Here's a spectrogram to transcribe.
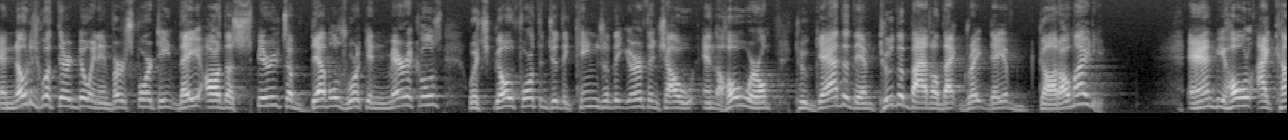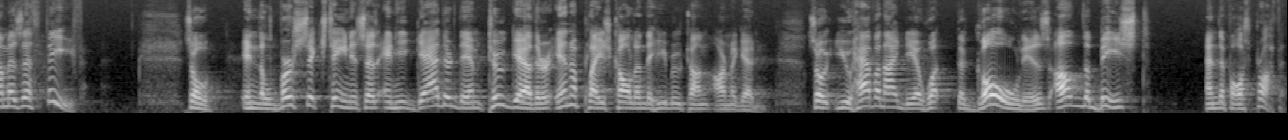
and notice what they're doing in verse 14. They are the spirits of devils working miracles, which go forth into the kings of the earth and shall in the whole world to gather them to the battle that great day of God Almighty. And behold, I come as a thief. So in the verse 16 it says, and he gathered them together in a place called in the Hebrew tongue Armageddon. So you have an idea what the goal is of the beast and the false prophet.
